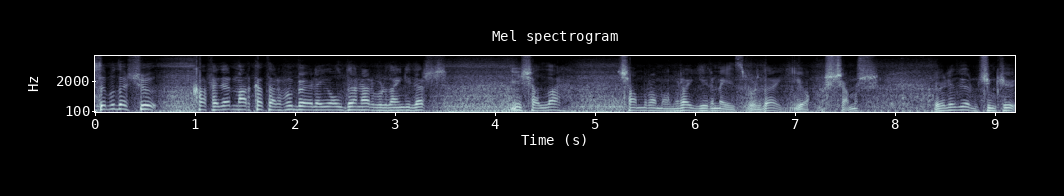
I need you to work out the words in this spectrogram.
İşte bu da şu kafelerin arka tarafı böyle yol döner buradan gider. İnşallah çamura mamura girmeyiz burada. Yokmuş çamur. Öyle diyorum çünkü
